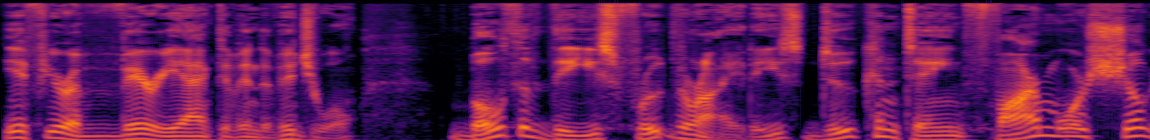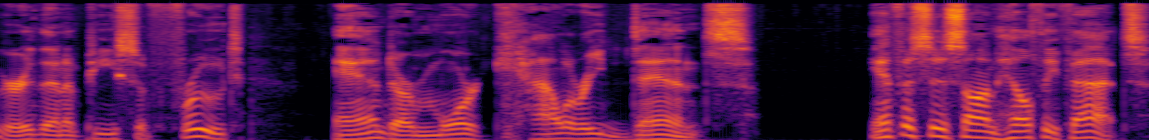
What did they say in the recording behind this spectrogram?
if you're a very active individual, both of these fruit varieties do contain far more sugar than a piece of fruit and are more calorie dense. Emphasis on healthy fats.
